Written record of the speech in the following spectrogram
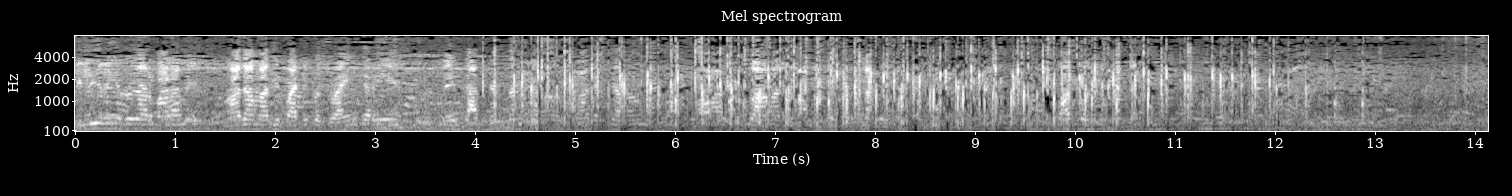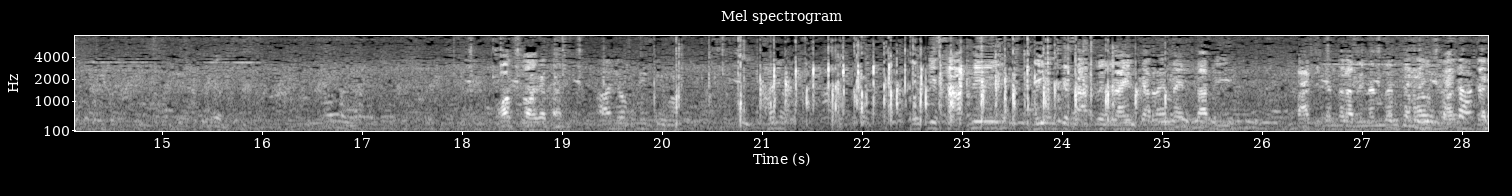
दिल्ली रही है 2012 में। आज आम आदमी पार्टी को ज्वाइन कर रही है। मैं इनका अभिनंदन कर रहा हूँ, स्वागत कर रहा हूँ, और आम आदमी पार्टी के तरफ़ शामिल करूँ बहुत बहुत शुभकामनाएँ बहुत स्वागत है। उनकी साथी भी इनके साथ में ज्वाइन कर रहे हैं, मैं इनका भी पार्टी के अंदर अभिनंदन कर रहा हूँ, स्वागत कर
